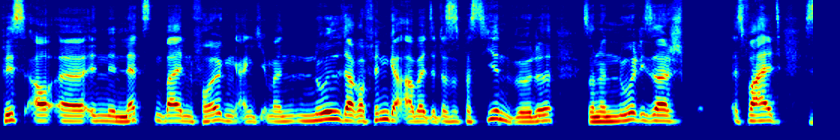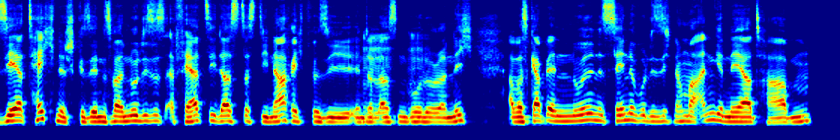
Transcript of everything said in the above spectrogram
bis äh, in den letzten beiden Folgen eigentlich immer null darauf hingearbeitet, dass es passieren würde, sondern nur dieser es war halt sehr technisch gesehen. Es war nur dieses, erfährt sie das, dass die Nachricht für sie hinterlassen -hmm. wurde oder nicht. Aber es gab ja null eine Szene, wo die sich nochmal angenähert haben.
